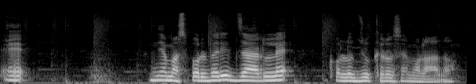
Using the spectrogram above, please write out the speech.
E andiamo a spolverizzarle con lo zucchero semolato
